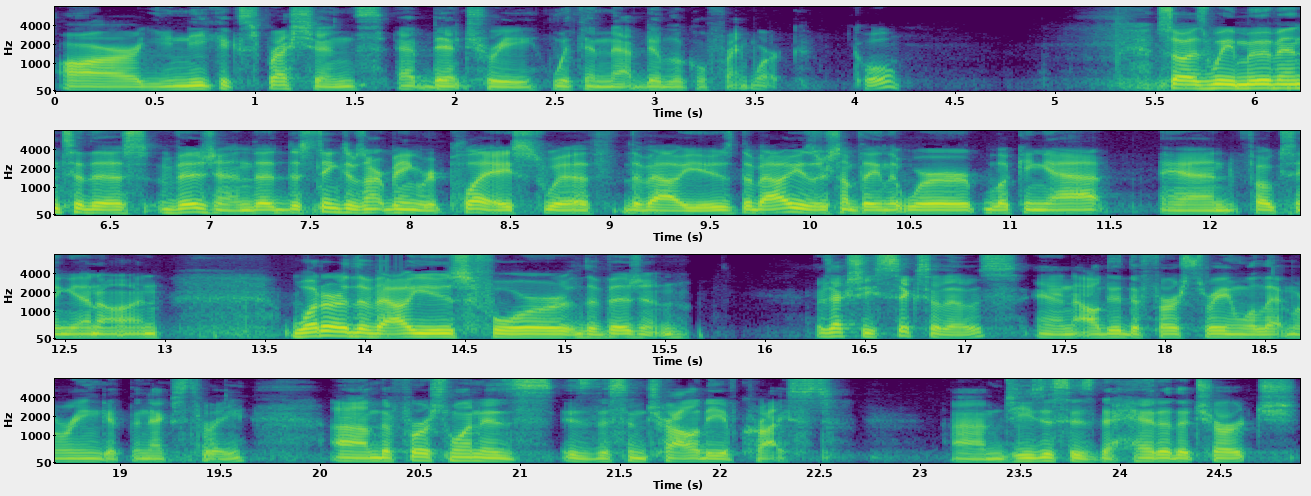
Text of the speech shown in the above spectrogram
are unique expressions at Bent Tree within that biblical framework. Cool. So as we move into this vision, the distinctives aren't being replaced with the values. The values are something that we're looking at and focusing in on. What are the values for the vision? There's actually six of those, and I'll do the first three, and we'll let Maureen get the next three. Um, the first one is is the centrality of Christ. Um, Jesus is the head of the church.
